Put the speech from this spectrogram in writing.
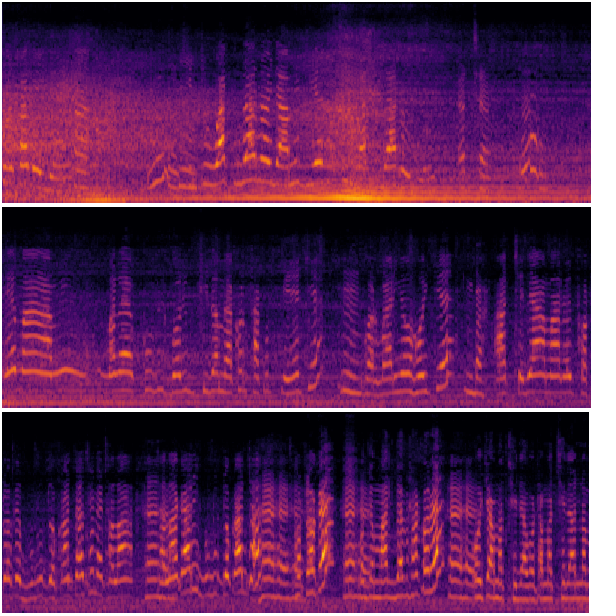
পয়সা নেই দেয়। হ্যাঁ। কিন্তু ওয়া তুলা রইলে আমি দিয়ে দিচ্ছি ওয়া তুলা রইলে। আচ্ছা। হ্যাঁ এ মা আমি মানে খুবই গরিব ছিলাম এখন ঠাকুর পেয়েছে ঘর বাড়িও হয়েছে। আর ছেলে আমার ওই ফটোকে বুলুর দোকানটা আছে না ঠেলা হ্যাঁ, ঠেলা গাড়ি বুলুর দোকানটা হ্যাঁ হ্যাঁ হ্যাঁ। ফটোকে হ্যাঁ, হ্যাঁ। যে মাছ ব্যবসা করে হ্যাঁ হ্যাঁ। ওইটা আমার ছেলে ওটা আমার ছেলের নাম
